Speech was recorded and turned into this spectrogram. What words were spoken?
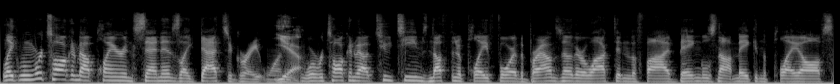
like when we're talking about player incentives, like that's a great one. Yeah. Where we're talking about two teams, nothing to play for. The Browns know they're locked into the five. Bengals not making the playoffs.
